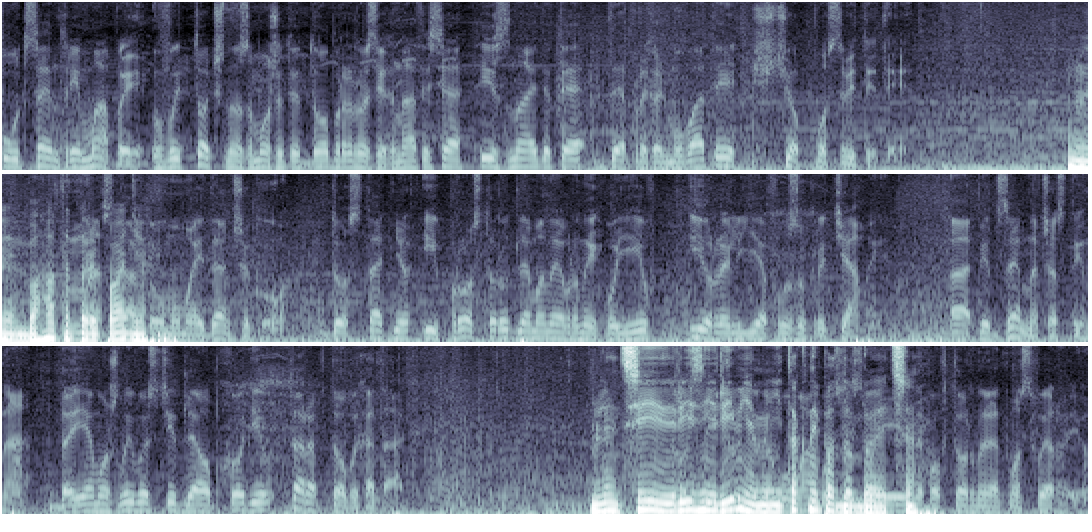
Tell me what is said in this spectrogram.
У центрі мапи ви точно зможете добре розігнатися і знайдете, де пригальмувати, щоб посвітити. Блін, багато На перепадів. стартовому майданчику достатньо і простору для маневрених боїв, і рельєфу з укриттями. А підземна частина дає можливості для обходів та раптових атак. Блін, ці різні рівні мені так не подобаються. неповторною атмосферою.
